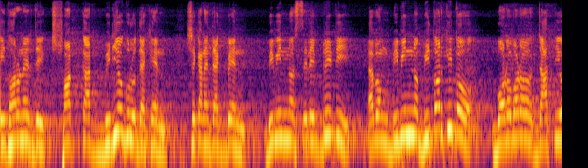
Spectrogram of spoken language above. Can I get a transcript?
এই ধরনের যে শর্টকাট ভিডিওগুলো দেখেন, সেখানে দেখবেন বিভিন্ন সেলিব্রিটি এবং বিভিন্ন বিতর্কিত বড় বড় জাতীয়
